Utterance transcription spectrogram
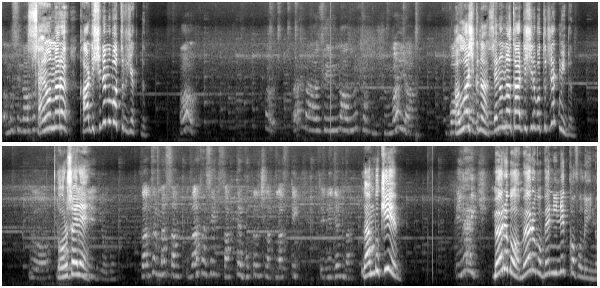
Ama adın... Sen onları kardeşine mi batıracaktın? Aa. Ben daha senin adını takmışım var ya. Bu Allah aşkına sen ona kardeşini batıracak mıydın? Yo. Doğru söyle. Zaten ben zaten şey sahte bu kılıçla plastik denedim ben. Lan bu kim? İnek. Merhaba merhaba ben inek kafalı yine.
